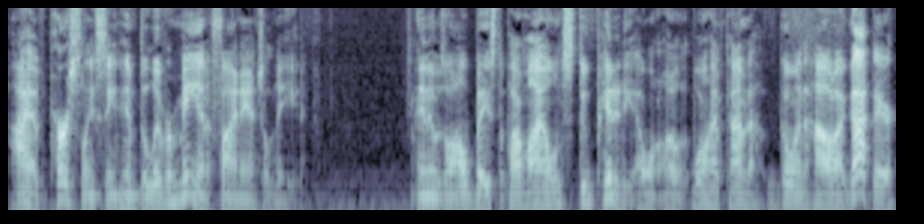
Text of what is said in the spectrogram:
I have personally seen Him deliver me in a financial need. And it was all based upon my own stupidity. I won't, I won't have time to go into how I got there,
